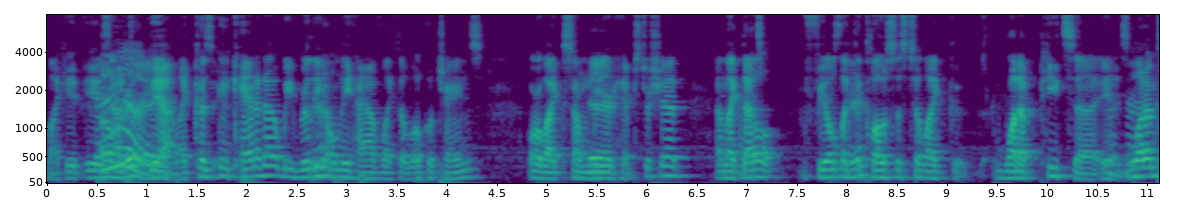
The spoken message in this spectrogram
Like it is. Oh, really? Yeah, like because in Canada we really Yeah. only have like the local chains, or like some Yeah. weird hipster shit, and like that's Well, feels like yeah. the closest to like what a pizza is. Mm-hmm. What I'm I've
